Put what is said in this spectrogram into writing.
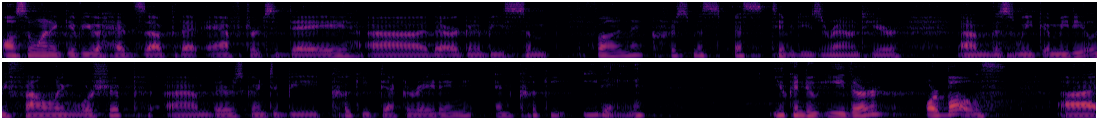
Also, want to give you a heads up that after today, uh, there are going to be some fun Christmas festivities around here. Um, this week, immediately following worship, um, there's going to be cookie decorating and cookie eating. You can do either or both uh,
